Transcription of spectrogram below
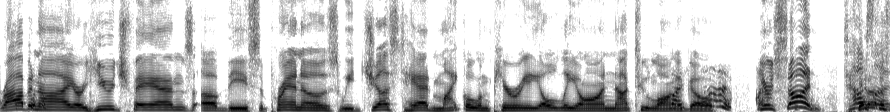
Rob and I are huge fans of The Sopranos. We just had Michael Imperioli on not too long My ago. son. Your son. Tell us.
